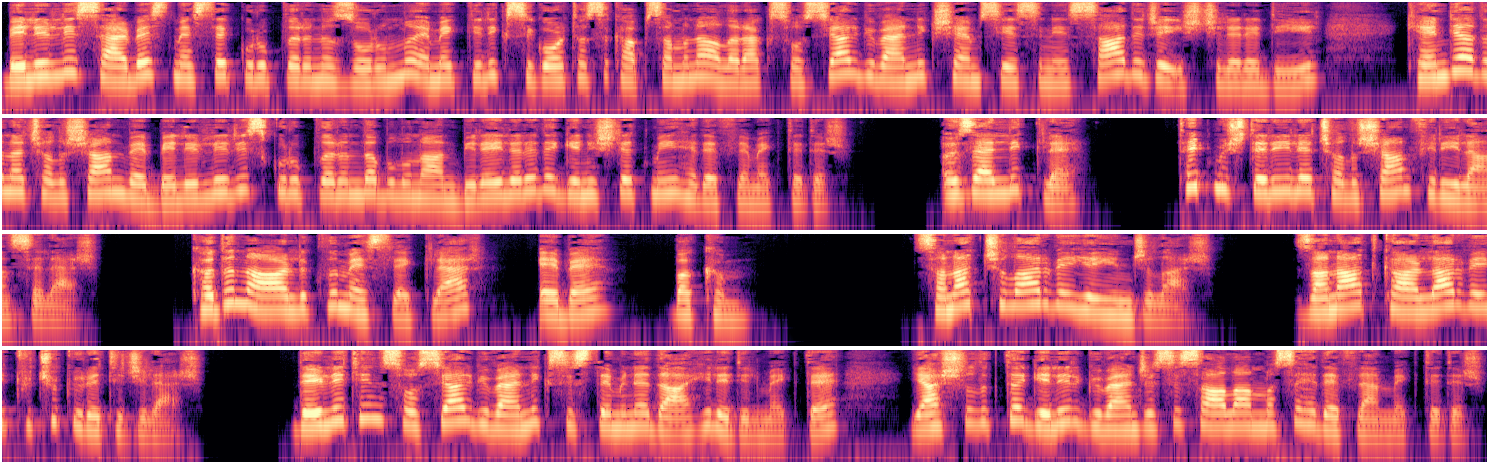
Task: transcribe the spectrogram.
belirli serbest meslek gruplarını zorunlu emeklilik sigortası kapsamına alarak sosyal güvenlik şemsiyesini sadece işçilere değil, kendi adına çalışan ve belirli risk gruplarında bulunan bireylere de genişletmeyi hedeflemektedir. Özellikle, tek müşteriyle çalışan freelanceler, kadın ağırlıklı meslekler, ebe, bakım, sanatçılar ve yayıncılar, zanaatkarlar ve küçük üreticiler. Devletin sosyal güvenlik sistemine dahil edilmekte, yaşlılıkta gelir güvencesi sağlanması hedeflenmektedir.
